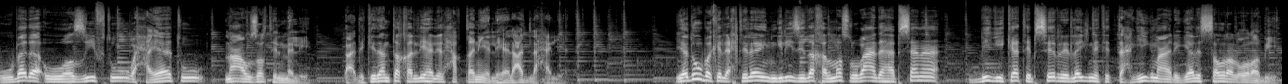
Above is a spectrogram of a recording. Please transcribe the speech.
وبدأ وظيفته وحياته مع وزارة المالية. بعد كده انتقل لها للحقانية اللي هي العدل حاليا. يا دوبك الاحتلال الإنجليزي دخل مصر وبعدها بسنة بيجي كاتب سر لجنة التحقيق مع رجال الثورة العرابية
